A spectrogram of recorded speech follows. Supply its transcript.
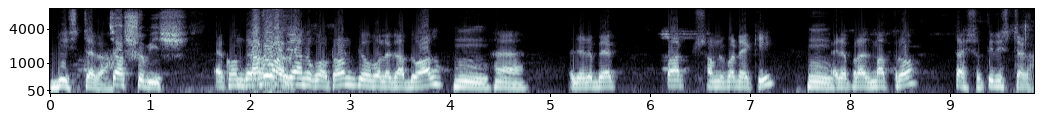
বিশ টাকা। চারশো বিশ। এখন পিয়ানো কটন কেউ বলে গাদোয়াল। হুম। হ্যাঁ এই যে ব্যাক পার্ট সামনে পার্ট একই। হুম। এটা প্রাইস মাত্র চারশো তিরিশ টাকা।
